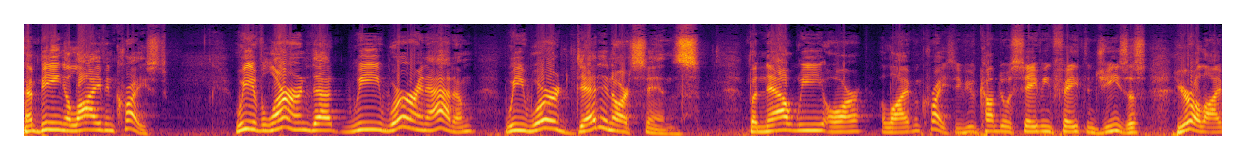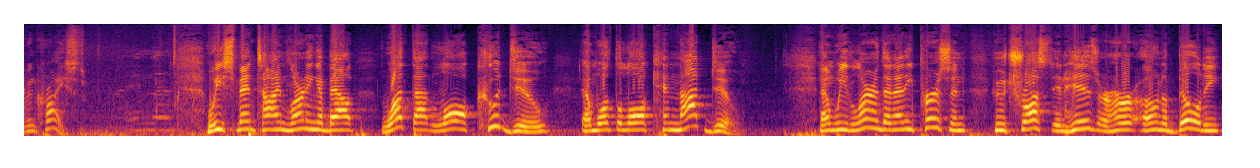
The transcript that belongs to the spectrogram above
And being alive in Christ. We have learned that we were in Adam, we were dead in our sins. But now we are alive in Christ. If you come to a saving faith in Jesus, you're alive in Christ. Amen. We spent time learning about what that law could do and what the law cannot do. And we learn that any person who trusts in his or her own ability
